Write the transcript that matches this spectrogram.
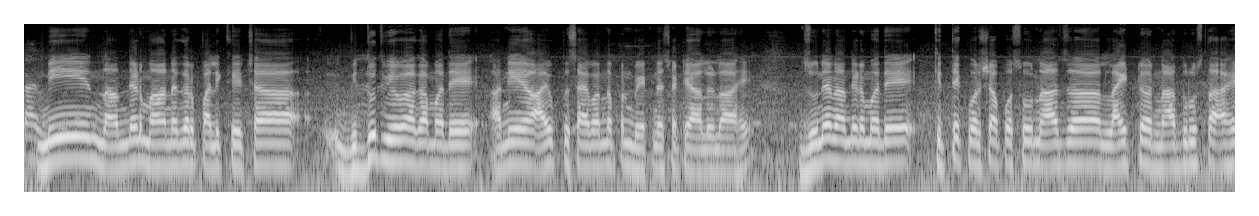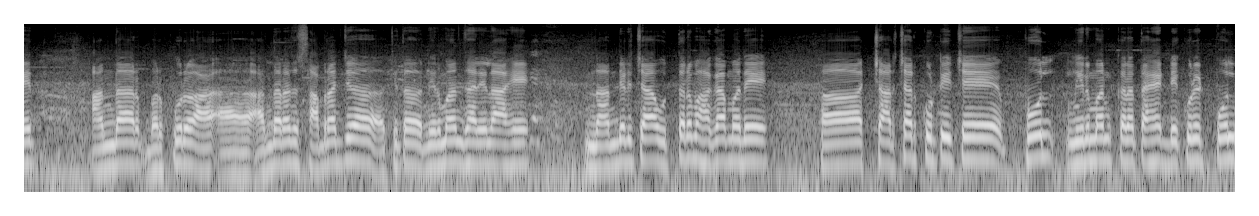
काय मी नांदेड महानगरपालिकेच्या विद्युत विभागामध्ये आणि आयुक्त साहेबांना पण भेटण्यासाठी आलेलो आहे. जुन्या नांदेडमध्ये कित्येक वर्षापासून आज लाइट नादुरुस्त आहेत. आमदार भरपूर अंधाराचं साम्राज्य तिथं निर्माण झालेलं आहे. नांदेडच्या उत्तर भागामध्ये चार चार कोटीचे पोल निर्माण करत आहेत डेकोरेट पोल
